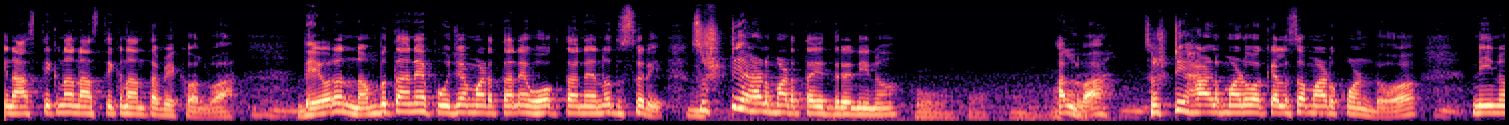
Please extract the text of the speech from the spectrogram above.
ನೀನು ನಾಸ್ತಿಕನ ನಾಸ್ತಿಕನ ಅಂತ ಬೇಕು ಅಲ್ವಾ? ದೇವರನ್ನು ನಂಬುತ್ತಾನೆ, ಪೂಜೆ ಮಾಡ್ತಾನೆ, ಹೋಗ್ತಾನೆ ಅನ್ನೋದು ಸರಿ. ಸೃಷ್ಟಿ ಹಾಳು ಮಾಡ್ತಾ ಇದ್ರೆ ನೀನು? ಅಲ್ವಾ? ಸೃಷ್ಟಿ ಹಾಳು ಮಾಡುವ ಕೆಲಸ ಮಾಡಿಕೊಂಡು ನೀನು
